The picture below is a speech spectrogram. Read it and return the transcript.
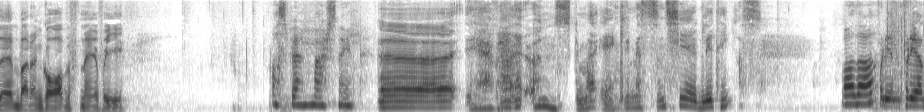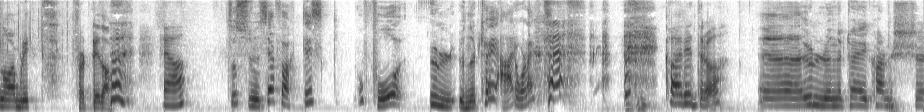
Det er bare en gave for meg å få gi. Asbjørn, vær snill. Uh, jeg ønsker meg egentlig mest sånn kjedelige ting. Altså. Hva da? Fordi, fordi jeg nå har blitt 40, da. Ja. så syns jeg faktisk å få ullundertøy er ålreit. Kari Traa. Eh, ullundertøy, kanskje.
